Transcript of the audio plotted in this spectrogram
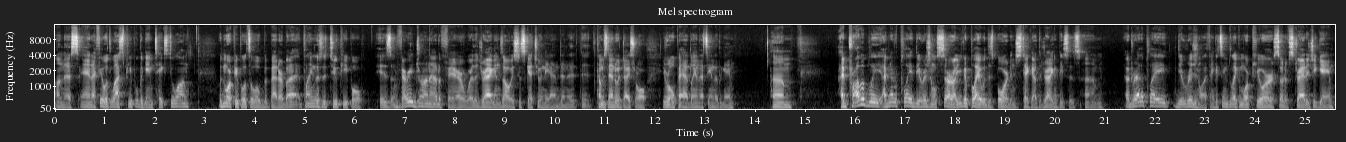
on this. And I feel with less people, the game takes too long. With more people, it's a little bit better. But playing this with two people is a very drawn out affair where the dragons always just get you in the end. And it, it comes down to a dice roll. You roll badly, and that's the end of the game. Um, I'd probably, I've never played the original Tsuro. You could play with this board and just take out the dragon pieces. Um, I would rather play the original, I think. It seems like a more pure sort of strategy game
